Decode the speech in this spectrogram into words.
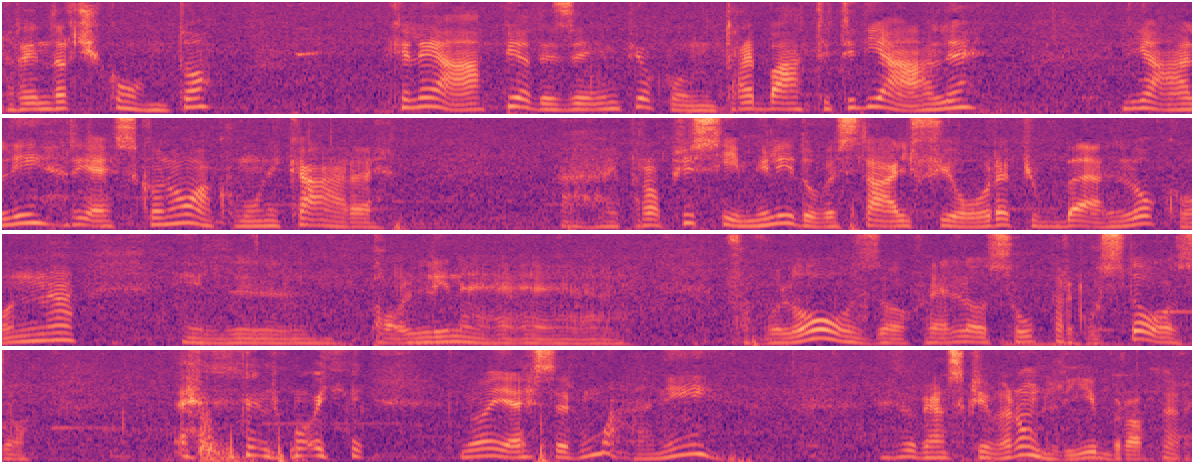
renderci conto che le api, ad esempio, con tre battiti di, ale, di ali riescono a comunicare eh, ai propri simili dove sta il fiore più bello con il polline favoloso, quello super gustoso. E noi, noi esseri umani dobbiamo scrivere un libro per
